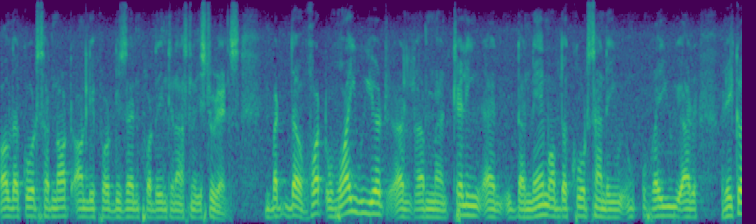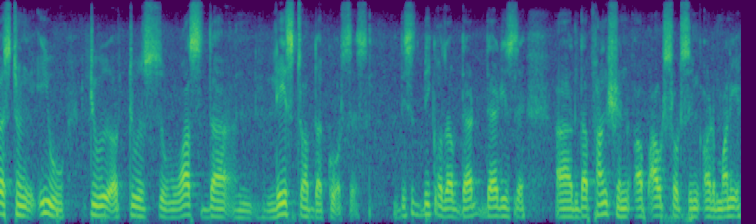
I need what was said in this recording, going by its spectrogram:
all the courses are not only for design for the international students. But the what why we are uh, um, telling uh, the name of the course and why we are requesting you to to watch the list of the courses this is because of that there is uh, the function of outsourcing or money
